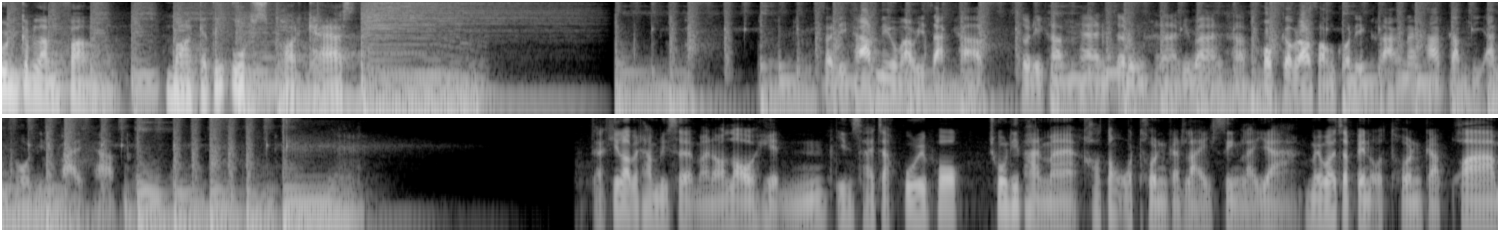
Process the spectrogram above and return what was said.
คุณกำลังฟัง Marketing Oops Podcast สวัสดีครับ นิวมาวิจักรครับ สวัสดีครับ แทนจรุงธนาพิบาลครับ พบกับเราสองคนอีกครั้งนะครับ กับ The Untold Insight ครับ จากที่เราไปทำรีเสิร์ชมาเนาะเราเห็นอินไซต์จากผู้บริโภคช่วงที่ผ่านมาเขาต้องอดทนกับหลายสิ่งหลายอย่าง ไม่ว่าจะเป็นอดทนกับความ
